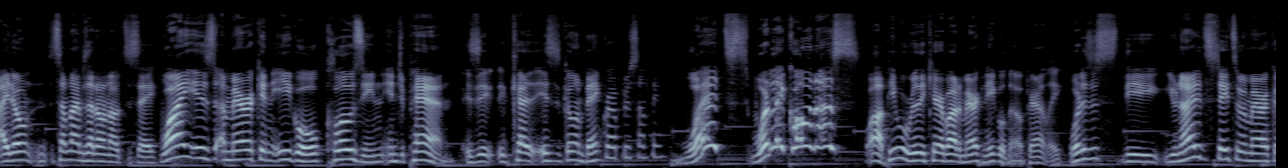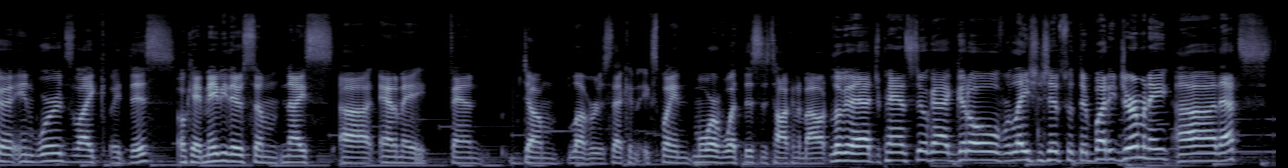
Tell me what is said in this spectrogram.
I don't, sometimes I don't know what to say. Why is American Eagle closing in Japan? Is it, is it going bankrupt or something? What? What are they calling us? Wow, people really care about American Eagle though, apparently. What is this? The United States of America in words like, wait, this? Okay, maybe there's some nice uh, anime fan dumb lovers that can explain more of what this is talking about. Look at that, Japan still got good old relationships with their buddy Germany. Uh, that's,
